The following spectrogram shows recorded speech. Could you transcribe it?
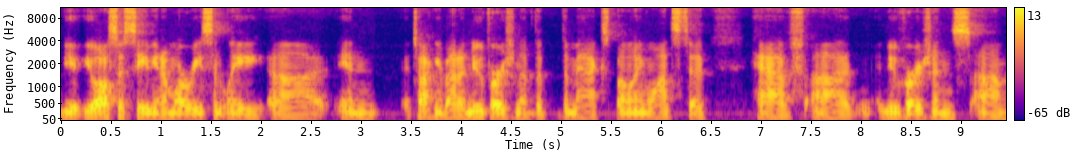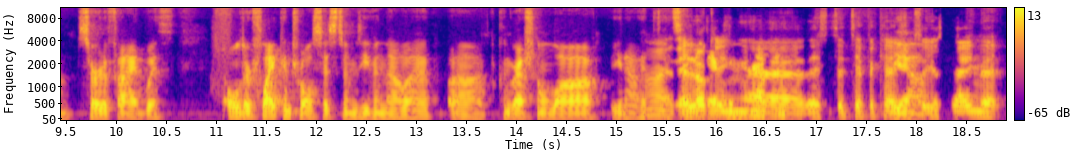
you you also see, you know, more recently uh, in talking about a new version of the the Max, Boeing wants to have uh, new versions um, certified with older flight control systems, even though a, a congressional law, you know, had, right. they're looking uh, this certification. Yeah. So you're saying that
